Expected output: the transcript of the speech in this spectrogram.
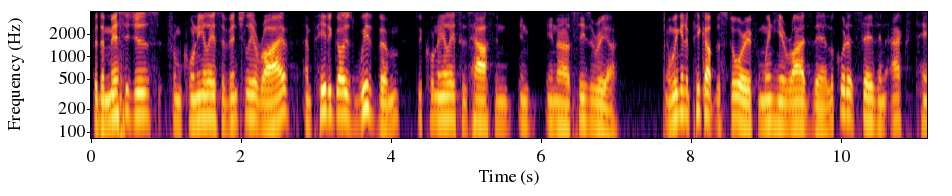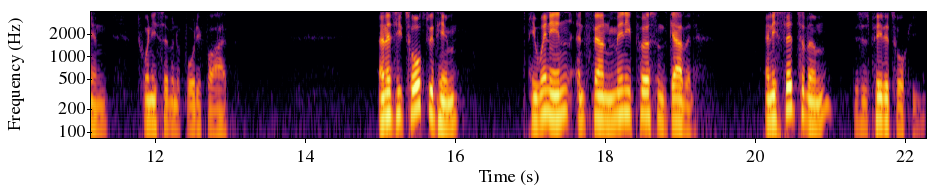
But the messages from Cornelius eventually arrive, and Peter goes with them to Cornelius' house in, in, in uh, Caesarea. And we're going to pick up the story from when he arrives there. Look what it says in Acts 10 27 to 45. And as he talked with him, he went in and found many persons gathered. And he said to them, This is Peter talking,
